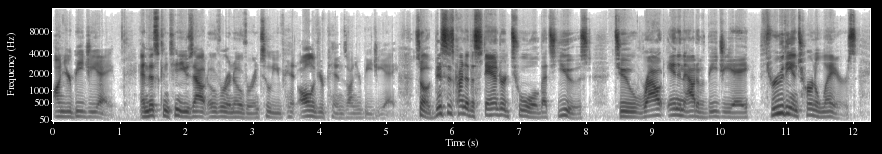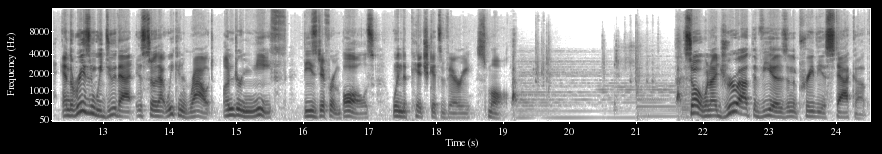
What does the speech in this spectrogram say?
on your BGA. And this continues out over and over until you've hit all of your pins on your BGA. So this is kind of the standard tool that's used to route in and out of BGA through the internal layers. And the reason we do that is so that we can route underneath these different balls when the pitch gets very small. So when I drew out the vias in the previous stack up,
